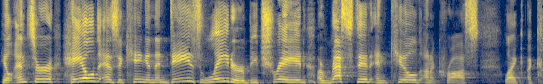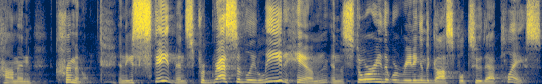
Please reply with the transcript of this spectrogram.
He'll enter hailed as a king and then days later betrayed, arrested, and killed on a cross like a common criminal. And these statements progressively lead him in the story that we're reading in the gospel to that place.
